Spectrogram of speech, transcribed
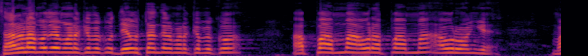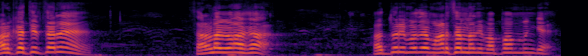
ಸರಳ ಮದುವೆ ಮಾಡ್ಕೋಬೇಕು, ದೇವಸ್ಥಾನದಲ್ಲಿ ಮಾಡ್ಕೋಬೇಕು. ಅಪ್ಪ, ಅಮ್ಮ, ಅವ್ರ ಅಪ್ಪ, ಅಮ್ಮ, ಅವರು ಹಂಗೆ. ಮಾಡ್ಕೋತಿರ್ತಾನೆ. ಸರಳ ವಿವಾಹ. ಅದ್ದೂರಿ ಮದುವೆ ಮಾಡಿಸಲ್ಲ ನಿಮ್ಮ ಅಪ್ಪ, ಅಮ್ಮಂಗೆ.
